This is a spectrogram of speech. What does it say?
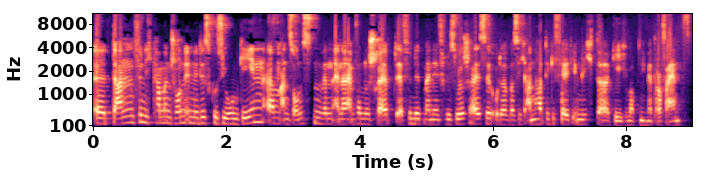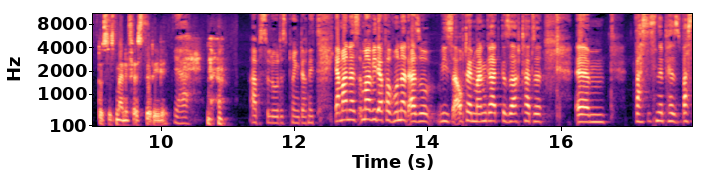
äh, dann finde ich, kann man schon in eine Diskussion gehen. Ähm, ansonsten, wenn einer einfach nur schreibt, er findet meine Frisur scheiße oder was ich anhatte, gefällt ihm nicht, da gehe ich überhaupt nicht mehr drauf ein. Das ist meine feste Regel. Ja. Absolut, das bringt doch nichts. Ja, man ist immer wieder verwundert, also wie es auch dein Mann gerade gesagt hatte, ähm, was ist eine Person, was,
